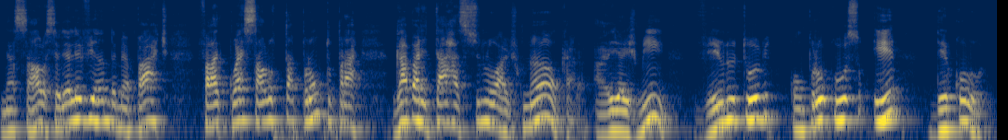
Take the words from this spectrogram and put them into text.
nessa aula, seria leviano da minha parte, falar que com essa aula está pronto para gabaritar raciocínio lógico. Não, cara. A Yasmin veio no YouTube, comprou o curso e decolou.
